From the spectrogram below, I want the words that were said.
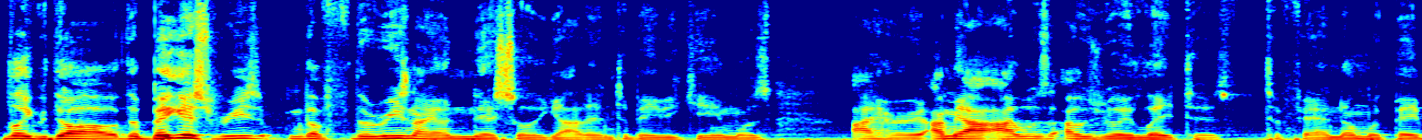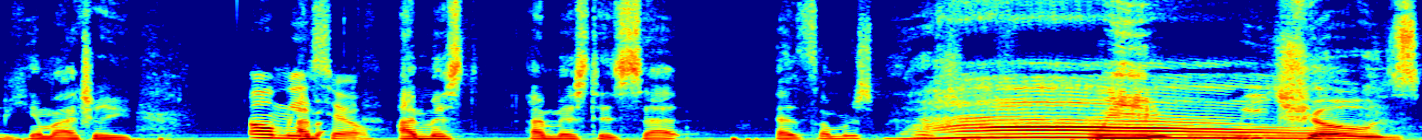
like the the biggest reason the the reason I initially got into Baby Keem was I heard. I mean, I, I was I was really late to to fandom with Baby Keem. I actually Oh, me too. I missed I missed his set at Summer Smash. Wow. We We chose.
